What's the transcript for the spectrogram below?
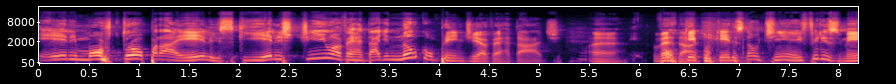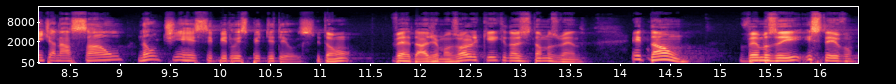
ele mostrou para eles que eles tinham a verdade e não compreendiam a verdade. É, Por verdade. quê? Porque eles não tinham, infelizmente, a nação não tinha recebido o Espírito de Deus. Então, verdade, irmãos. Olha aqui que nós estamos vendo. Então, vemos aí Estevão.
